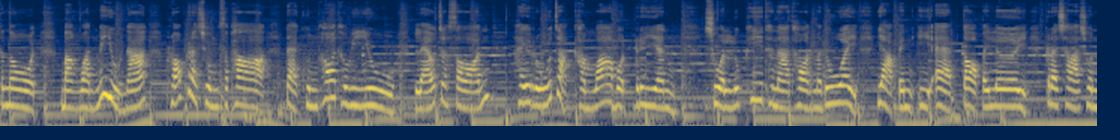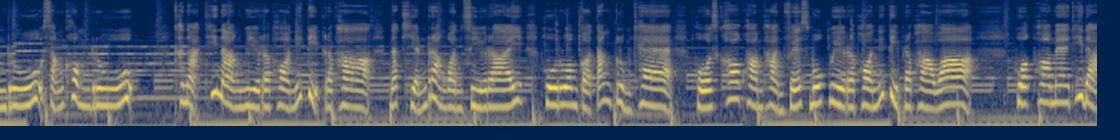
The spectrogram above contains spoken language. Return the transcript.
ตโนด บางวันไม่อยู่นะ เพราะประชุมสภา แต่คุณพ่อทวีอยู่ แล้วจะสอนให้รู้จักคำว่าบทเรียน ชวนลูกพี่ธนาธรมาด้วย อย่าเป็นอีแอบต่อไปเลย ประชาชนรู้สังคมรู้ขณะที่นางวีรพรนิติประภา นักเขียนรางวัลซีไรท์ผู้ร่วมก่อตั้งกลุ่มแคร์โพสต์ข้อความผ่าน Facebook วีรพรนิติประภาว่า พวกพ่อแม่ที่ด่า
